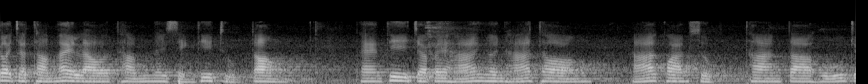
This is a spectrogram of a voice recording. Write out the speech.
ก็จะทำให้เราทำในสิ่งที่ถูกต้อง แทนที่จะไปหาเงินหาทอง หาความสุขทางตาหูจ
